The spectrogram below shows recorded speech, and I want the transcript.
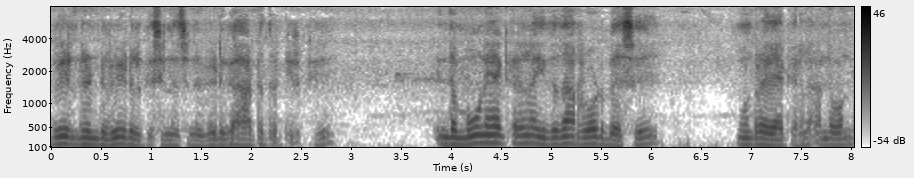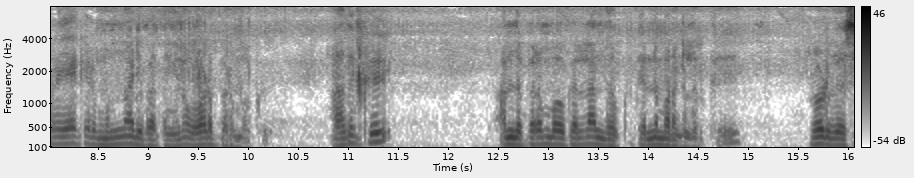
வீடு ரெண்டு வீடு இருக்குது சின்ன சின்ன வீடுக்கு ஆட்டை தொட்டி இருக்குது இந்த மூணு ஏக்கரில் இதுதான் ரோடு பேஸு மூன்றரை ஏக்கரில். அந்த ஒன்றரை ஏக்கர் முன்னாடி பார்த்தீங்கன்னா ஓடப்பெரும்போக்கு. அதுக்கு அந்த பெரம்போக்கெல்லாம் அந்த தென்னை மரங்கள் இருக்குது ரோடு பேஸ்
